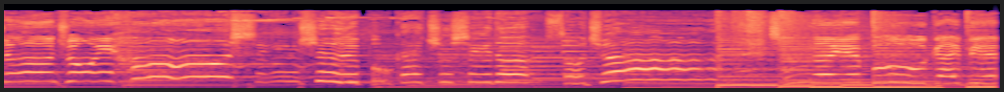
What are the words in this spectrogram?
这种以后心事不该窒息的锁着，相爱也不该变。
